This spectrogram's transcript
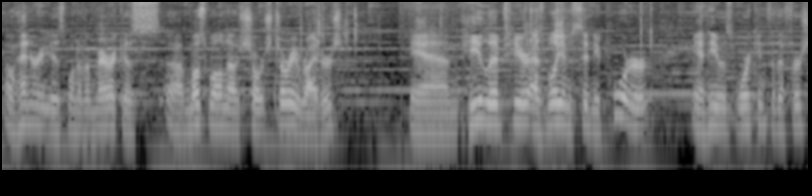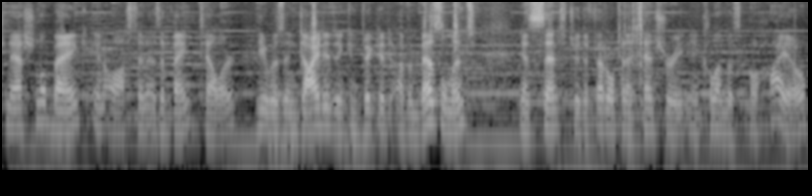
O. Henry is one of America's uh, most well-known short story writers and he lived here as William Sidney Porter and he was working for the First National Bank in Austin as a bank teller. He was indicted and convicted of embezzlement and sent to the federal penitentiary in Columbus, Ohio,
